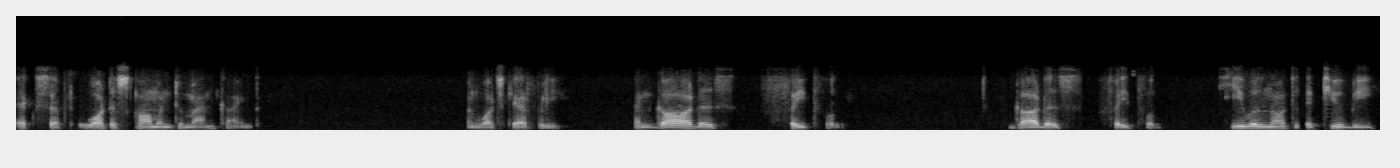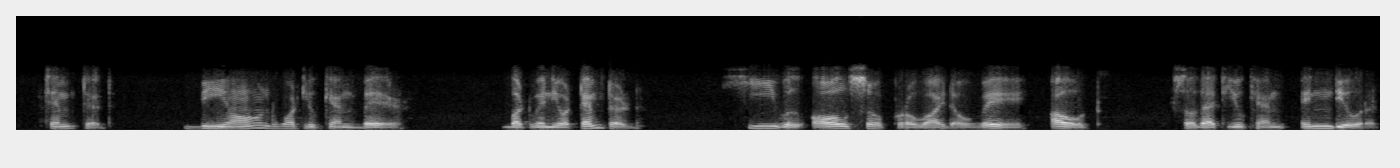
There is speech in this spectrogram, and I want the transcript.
except what is common to mankind. And watch carefully. And God is faithful. God is faithful. He will not let you be tempted beyond what you can bear. But when you're tempted, He will also provide a way out so that you can endure it.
